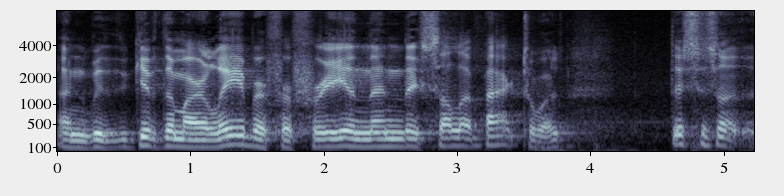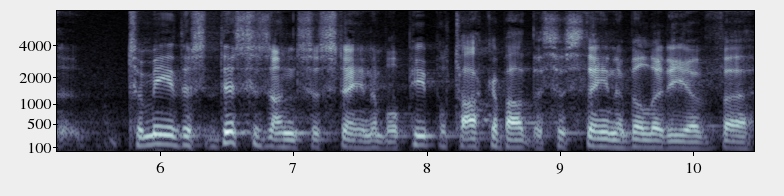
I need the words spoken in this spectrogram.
and we give them our labor for free and then they sell it back to us. This is a, to me, this, this is unsustainable. People talk about the sustainability of uh,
